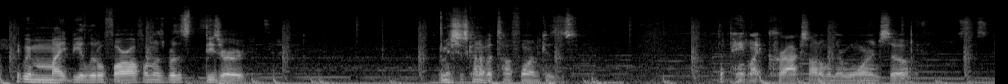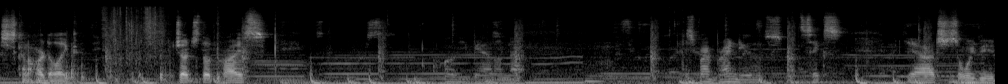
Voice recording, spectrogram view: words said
I think we might be a little far off on those, but this, these are. I mean, it's just kind of a tough one because the paint like cracks on them when they're worn, so it's just kind of hard to like judge the price. What would you be out on that? Because probably brand new is about six. Yeah, it's just we'd be.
